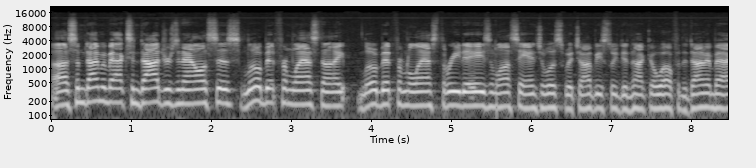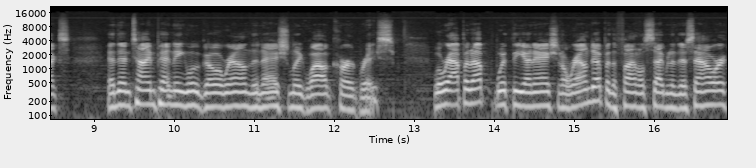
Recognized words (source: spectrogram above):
uh, some Diamondbacks and Dodgers analysis, a little bit from last night, a little bit from the last three days in Los Angeles, which obviously did not go well for the Diamondbacks. And then, time pending, we'll go around the National League wild card race. We'll wrap it up with the uh, National Roundup in the final segment of this hour.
